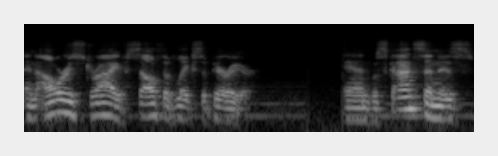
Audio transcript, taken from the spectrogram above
an hour's drive south of Lake Superior. And Wisconsin is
